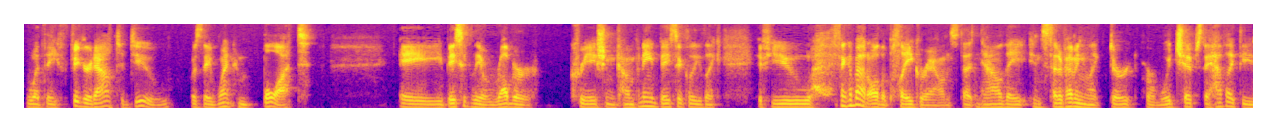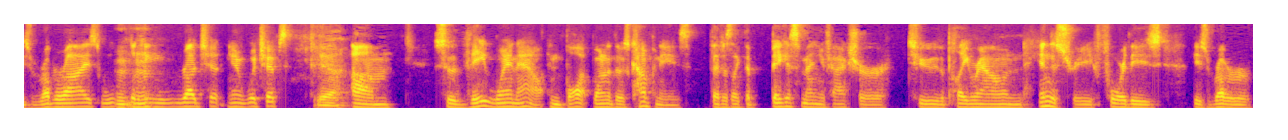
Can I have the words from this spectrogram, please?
what they figured out to do was they went and bought a basically a rubber creation company basically like if you think about all the playgrounds that now they instead of having like dirt or wood chips they have like these rubberized mm-hmm. looking wood chip you know wood chips yeah um so they went out and bought one of those companies that is like the biggest manufacturer to the playground industry for these these rubber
